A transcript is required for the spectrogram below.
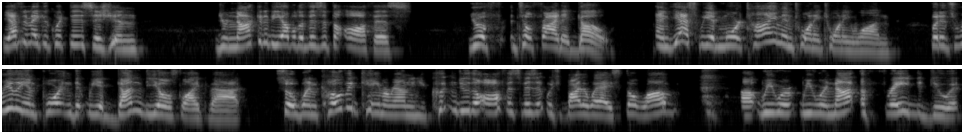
you have to make a quick decision. You're not going to be able to visit the office. You have until Friday. Go. And yes, we had more time in 2021, but it's really important that we had done deals like that. So when COVID came around and you couldn't do the office visit, which by the way I still love, uh, we were we were not afraid to do it.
